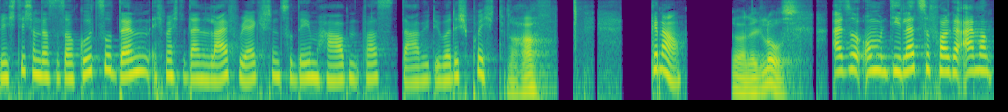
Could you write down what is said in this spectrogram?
Richtig, und das ist auch gut so, denn ich möchte deine Live-Reaction zu dem haben, was David über dich spricht. Aha. Genau. Ja, leg los. Also, um die letzte Folge einmal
